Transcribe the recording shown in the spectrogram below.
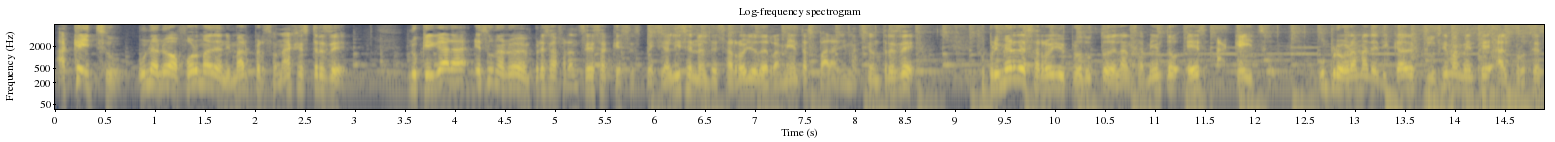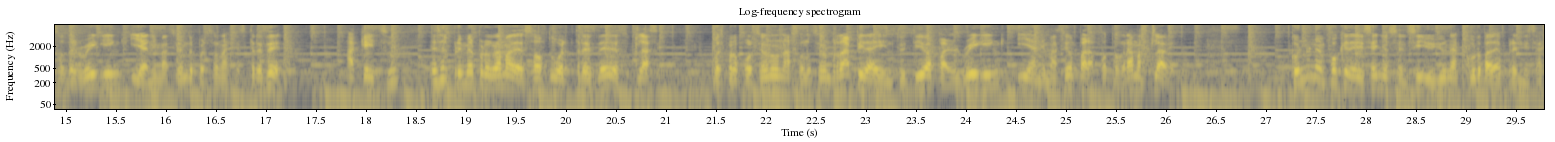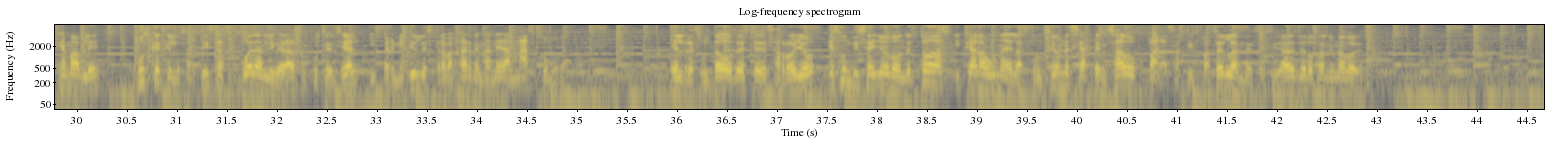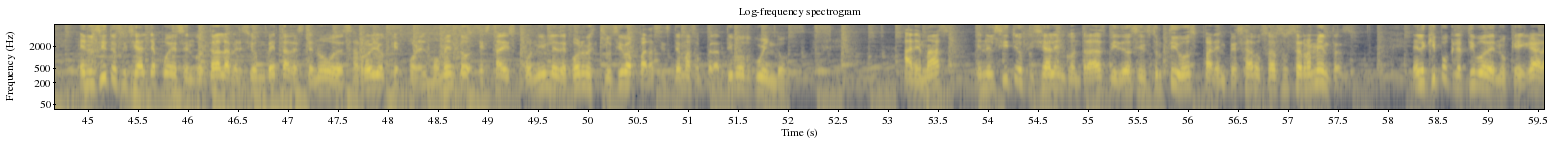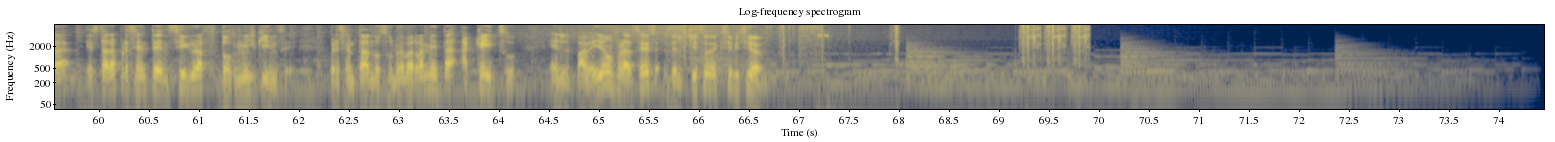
Akeitsu, una nueva forma de animar personajes 3D. Nukeigara es una nueva empresa francesa que se especializa en el desarrollo de herramientas para animación 3D. Su primer desarrollo y producto de lanzamiento es Akeitsu, un programa dedicado exclusivamente al proceso de rigging y animación de personajes 3D. Akeitsu es el primer programa de software 3D de su clase, pues proporciona una solución rápida e intuitiva para el rigging y animación para fotogramas clave. Con un enfoque de diseño sencillo y una curva de aprendizaje amable, busca que los artistas puedan liberar su potencial y permitirles trabajar de manera más cómoda. El resultado de este desarrollo es un diseño donde todas y cada una de las funciones se ha pensado para satisfacer las necesidades de los animadores. En el sitio oficial ya puedes encontrar la versión beta de este nuevo desarrollo que por el momento está disponible de forma exclusiva para sistemas operativos Windows. Además, en el sitio oficial encontrarás videos instructivos para empezar a usar sus herramientas. El equipo creativo de Nukeigara estará presente en SIGGRAPH 2015, presentando su nueva herramienta Akeitsu en el pabellón francés del piso de exhibición.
